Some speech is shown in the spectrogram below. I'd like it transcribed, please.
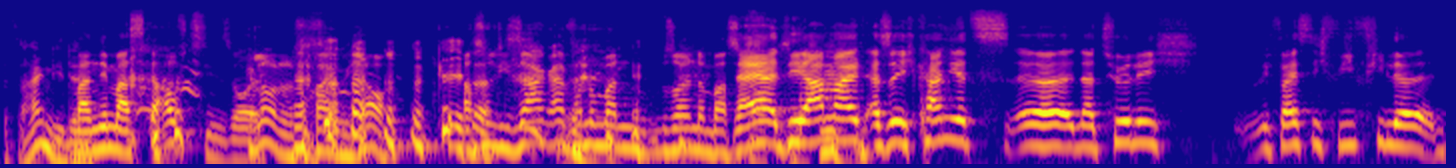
Was sagen die denn? man die Maske aufziehen soll. Genau, das frage ich mich auch. Okay, Achso, die sagen einfach nur, man soll eine Maske Naja, aufziehen. die haben halt, also ich kann jetzt äh, natürlich, ich weiß nicht, wie viele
